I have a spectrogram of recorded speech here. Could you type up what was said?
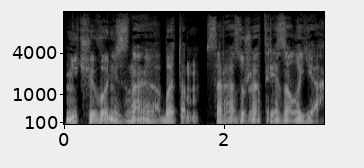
«Ничего не знаю об этом», — сразу же отрезал я.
